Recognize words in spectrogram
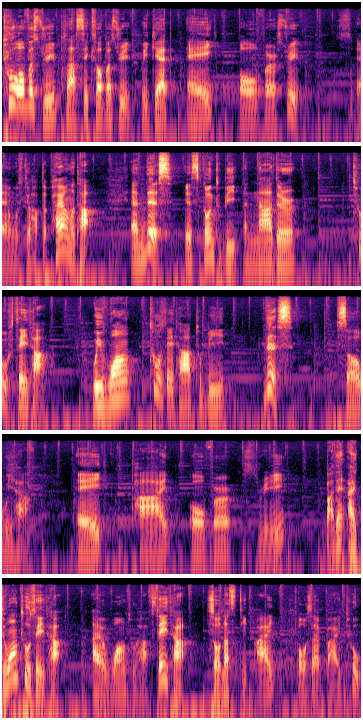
2 over 3 plus 6 over 3, we get 8 over 3. And we still have the pi on the top. And this is going to be another 2 theta. We want 2 theta to be this. So we have 8 pi over 3. But then I don't want 2 theta. I want to have theta. So let's divide both sides by 2.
